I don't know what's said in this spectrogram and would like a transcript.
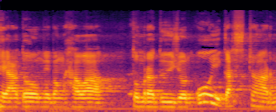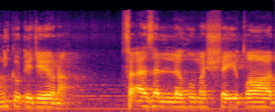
হে আদম এবং হাওয়া তোমরা দুইজন ওই গাছটার নিকটে যেও না فأزلهما الشيطان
